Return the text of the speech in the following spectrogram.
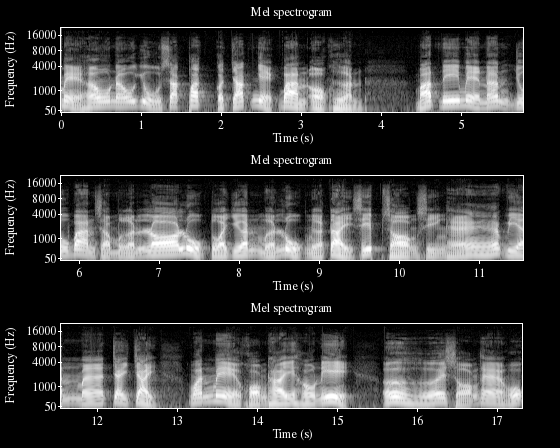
แม่เฮาเนาอยู่สักพักก็จักแยกบ้านออกเหือน บัดนี้แม่นั้นอยู่บ้านเสมือนล้อลูกตัวเยือนเหมือนลูกเหนือใต้สิบสองสิงหาเวียนมาใจใจ วันแม่ของไทยเฮานี่ เออเฮ้ยสองห้าหก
